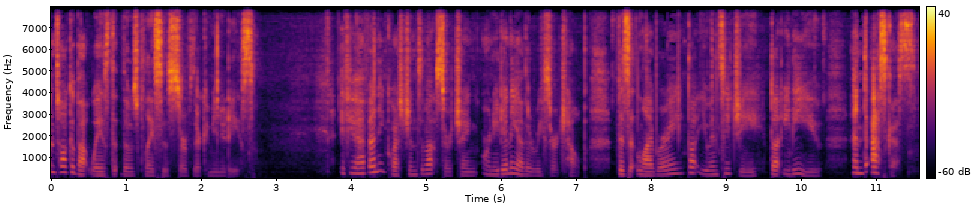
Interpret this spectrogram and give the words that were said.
and talk about ways that those places serve their communities. If you have any questions about searching or need any other research help, visit library.uncg.edu and ask us.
